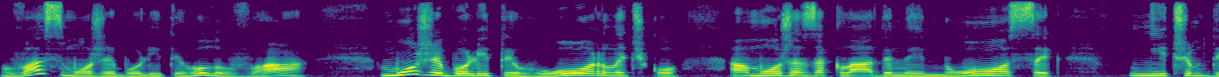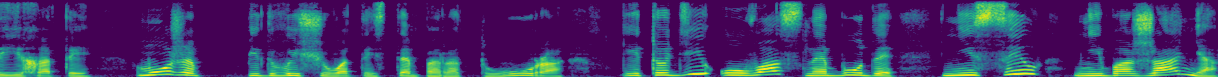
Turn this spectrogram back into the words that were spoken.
У вас може боліти голова, може боліти горлечко, а може закладений носик, нічим дихати, може підвищуватись температура, і тоді у вас не буде ні сил, ні бажання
